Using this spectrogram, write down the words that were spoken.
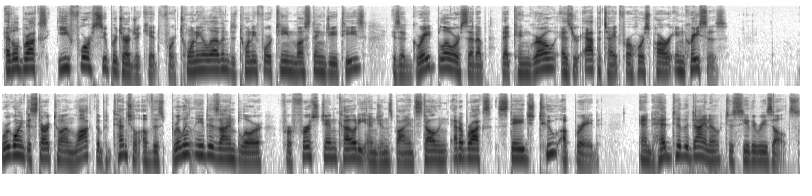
Edelbrock's E-Force Supercharger Kit for 2011 to 2014 Mustang GTs is a great blower setup that can grow as your appetite for horsepower increases. We're going to start to unlock the potential of this brilliantly designed blower for first gen Coyote engines by installing Edelbrock's Stage 2 upgrade and head to the dyno to see the results.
